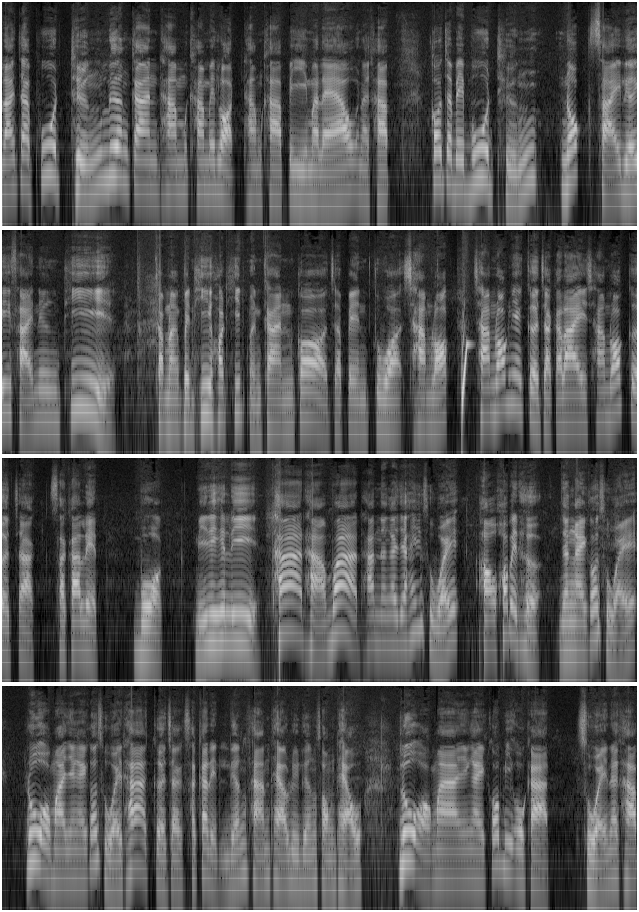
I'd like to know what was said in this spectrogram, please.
หลังจากพูดถึงเรื่องการทำคาเมลอดทำคาปีมาแล้วนะครับ ก็จะไปพูดถึงนกสายเหลืออีกสายหนึ่งที่ กำลังเป็นที่ฮอตฮิตเหมือนกันก็จะเป็นตัวชามล็อก ชามล็อกเนี่ยเกิดจากอะไร ชามล็อกเกิดจากสกาเลตบวกมินิเฮลี่ ถ้าถามว่าทำยังไงจะให้สวย เอาเข้าไปเถอะ ยังไงก็สวย ลูกออกมายังไงก็สวย ถ้าเกิดจากสกาเลตเหลืองสามแถวหรือเหลืองสองแถว ลูกออกมายังไงก็มีโอกาสสวยนะครับ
